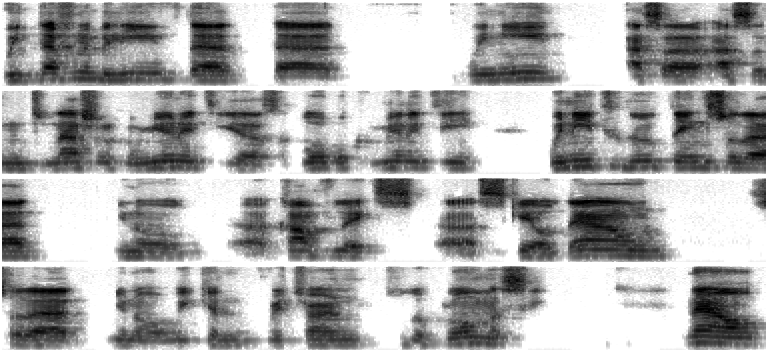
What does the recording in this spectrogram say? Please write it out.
we definitely believe that, that we need, as, a, as an international community, as a global community, we need to do things so that, you know, uh, conflicts uh, scale down so that, you know, we can return to diplomacy. Now,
